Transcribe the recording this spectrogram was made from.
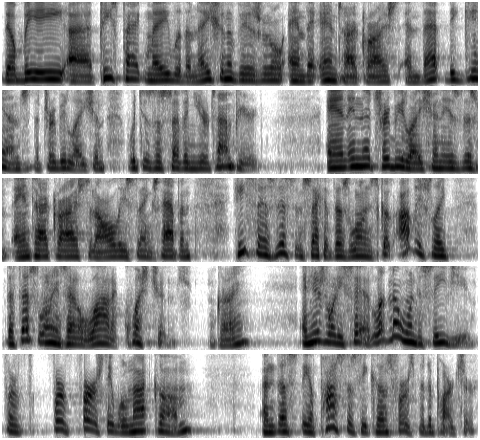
There'll be a peace pact made with the nation of Israel and the Antichrist, and that begins the tribulation, which is a seven year time period. And in the tribulation is this Antichrist and all these things happen. He says this in Second Thessalonians, because obviously the Thessalonians had a lot of questions, okay? And here's what he said Let no one deceive you, for, for first it will not come, and thus the apostasy comes first, the departure.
